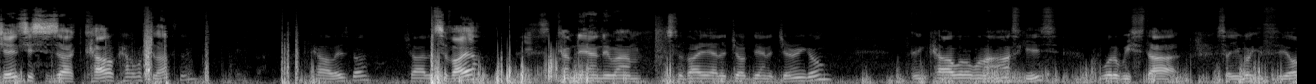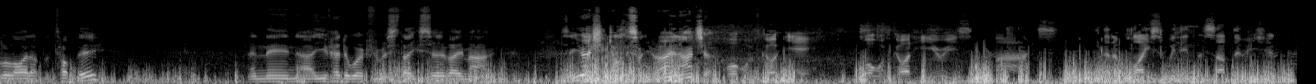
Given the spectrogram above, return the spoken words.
Gents, this is uh, Carl. Carl, what's your last name? Carl Esba, chartered surveyor. Yes. Come down to um, survey out a job down at Gerringong. And Carl, what I want to ask is, where do we start? So you've got your theodolite up the top there, and then uh, you've had to work from a state survey mark. So you're actually doing this on your own, aren't you? What we've got, yeah. What we've got here is marks that are placed within the subdivision.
